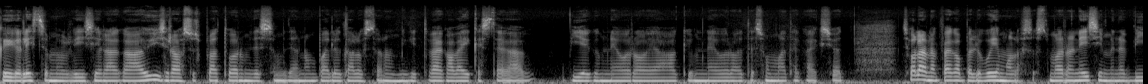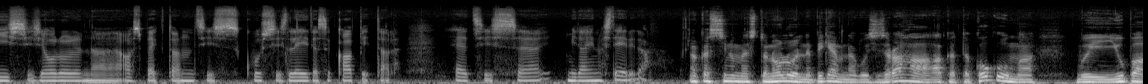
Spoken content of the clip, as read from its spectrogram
kõige lihtsamal viisil, aga ühisrahastusplatvormidesse ma tean, on paljud alustanud mingite väga väikestega, viiekümne euro ja kümne eurode summadega, eks ju, et see oleneb väga palju võimalustest, ma arvan, esimene viis siis ja oluline aspekt on siis, kus siis leida see kapital, et siis mida investeerida. aga kas sinu meelest on oluline pigem nagu siis raha hakata koguma või juba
